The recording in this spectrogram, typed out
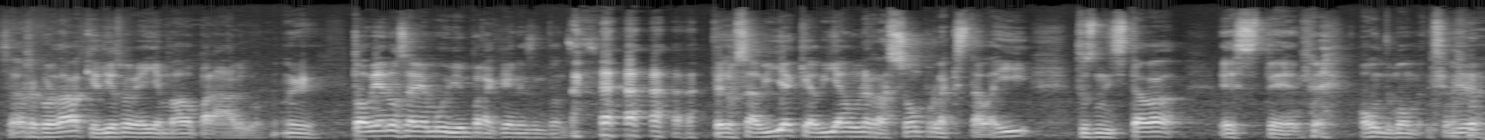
O sea, recordaba que Dios me había llamado para algo. ok. Todavía no sabía muy bien para qué en ese entonces. Pero sabía que había una razón por la que estaba ahí. Entonces necesitaba, este, on the moment. Yeah,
